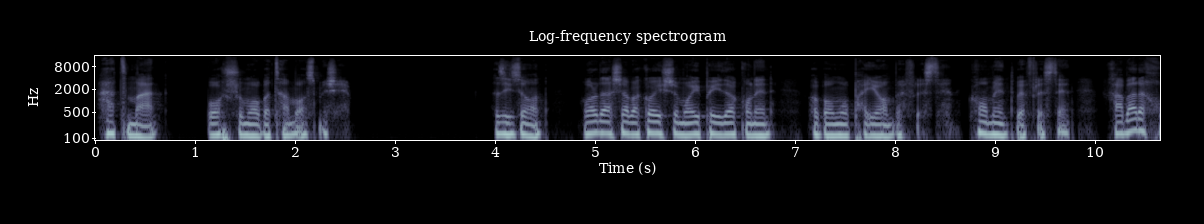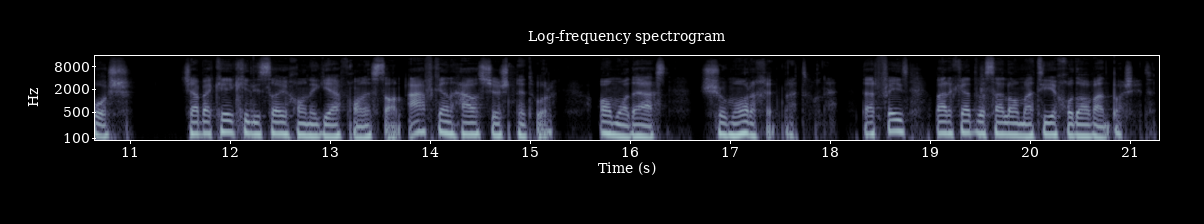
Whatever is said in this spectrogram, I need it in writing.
حتما با شما به تماس میشیم عزیزان ما رو در شبکه اجتماعی پیدا کنین و با ما پیام بفرستین کامنت بفرستین. خبر خوش. شبکه کلیسای خانگی افغانستان Afghan House Church Network آماده است شما را خدمت کنه. در فیض برکت و سلامتی خداوند باشید.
